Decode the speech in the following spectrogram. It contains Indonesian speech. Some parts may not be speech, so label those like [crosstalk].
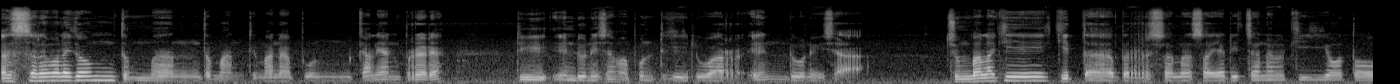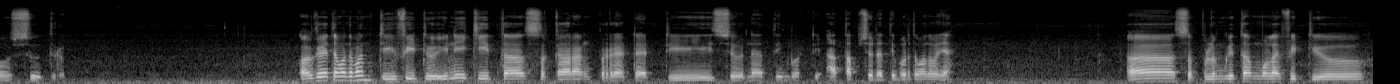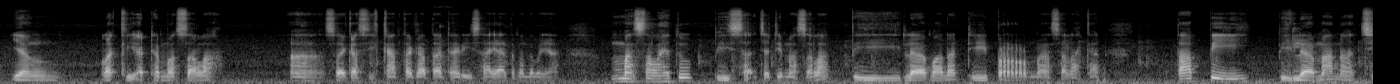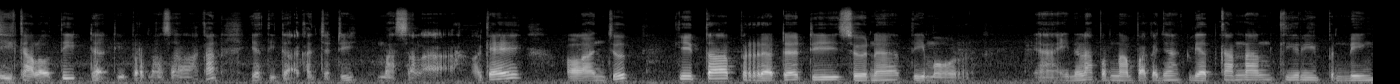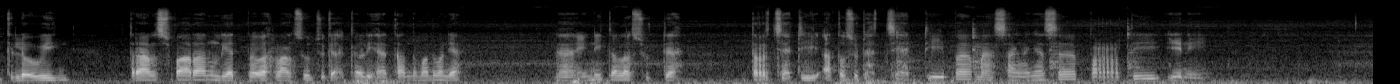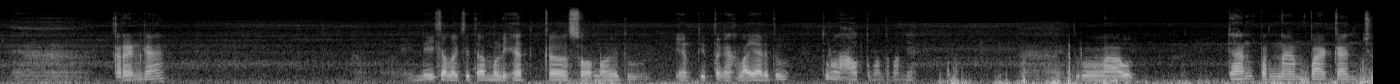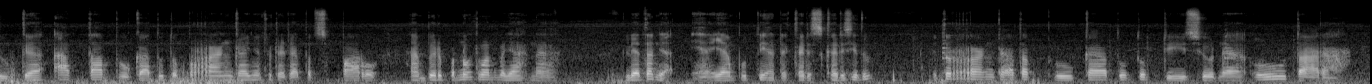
Assalamualaikum teman-teman di mana pun kalian berada di Indonesia maupun di luar Indonesia. Jumpa lagi kita bersama saya di channel Kyoto Sudro. Oke teman-teman di video ini kita sekarang berada di zona timur di atap zona timur teman-teman ya. Uh, Sebelum kita mulai video yang lagi ada masalah uh, saya kasih kata-kata dari saya teman-teman ya. Masalah itu bisa jadi masalah bila mana dipermasalahkan. Tapi bila mana jikalau tidak dipermasalahkan ya tidak akan jadi masalah. Oke lanjut. Kita berada di zona timur. Ya inilah penampakannya. Lihat kanan kiri bening glowing transparan. Lihat bawah langsung juga kelihatan teman-teman ya Nah ini kalau sudah terjadi atau sudah jadi pemasangannya seperti ini. Nah, keren kan? Ini kalau kita melihat ke sono itu yang di tengah layar itu itu laut teman-teman ya. Nah, itu laut. Dan penampakan juga atap buka tutup rangkainya sudah dapat separuh hampir penuh teman-teman ya. Nah kelihatan ya ya yang putih ada garis-garis itu. Itu rangka atap buka tutup di zona utara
